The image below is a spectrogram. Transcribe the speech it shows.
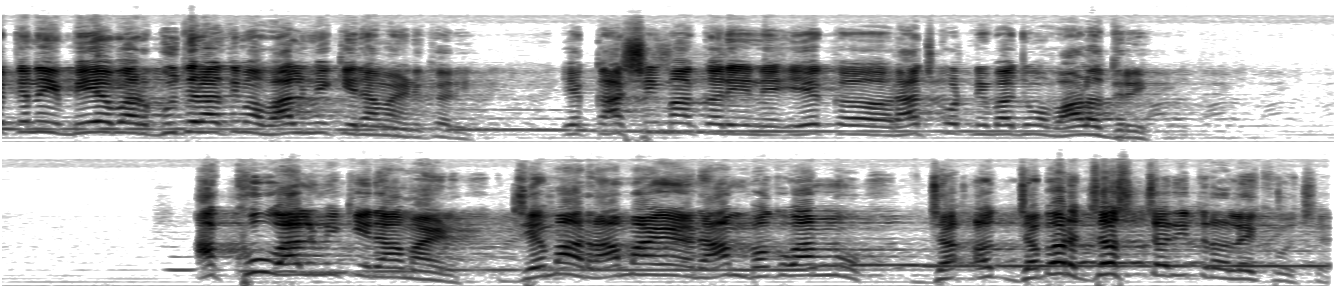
એક નહીં, બે વાર ગુજરાતીમાં વાલ્મીકી રામાયણ કરી. એક કાશીમાં કરીને, એક રાજકોટની બાજુમાં વાળધરી આખું વાલ્મીકી રામાયણ, જેમાં રામાયણ, રામ ભગવાનનું જબરજસ્ત ચરિત્ર લખ્યું છે.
